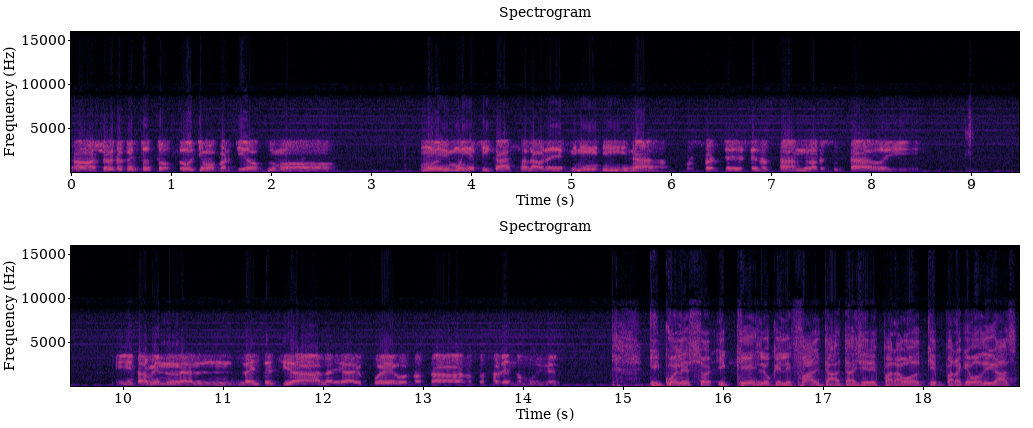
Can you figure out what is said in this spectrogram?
No, yo creo que estos últimos partidos fuimos muy muy eficaces a la hora de definir y nada, por suerte se nos está dando los resultados y y también la, la intensidad, la idea de juego nos está, nos está saliendo muy bien. ¿Y cuáles son y qué es lo que le falta a Talleres para vos que para que vos digas,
